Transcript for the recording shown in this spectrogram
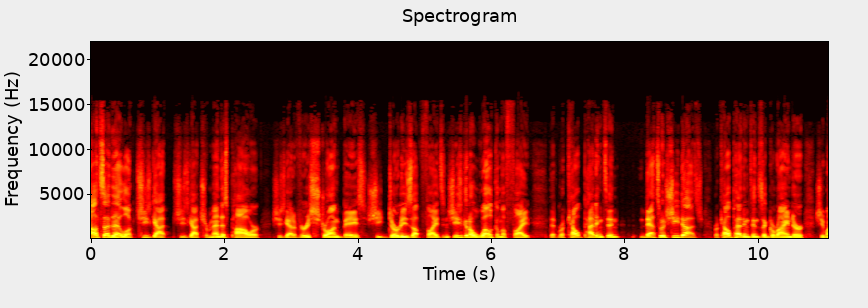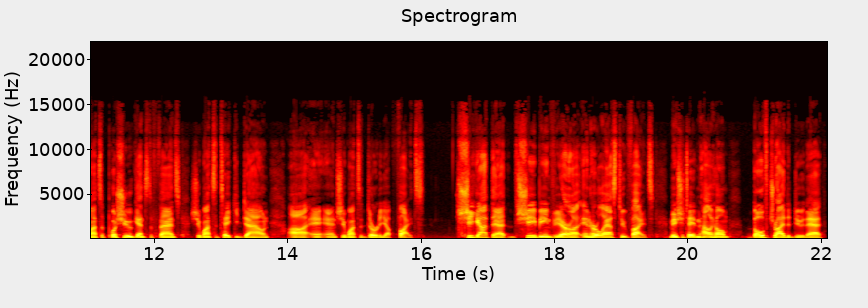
Outside of that, look, she's got she's got tremendous power. She's got a very strong base. She dirties up fights, and she's going to welcome a fight that Raquel Pennington. That's what she does. Raquel Pennington's a grinder. She wants to push you against the fence. She wants to take you down, uh, and, and she wants to dirty up fights she got that, she being Vieira, in her last two fights. Miesha Tate and Holly Holm both tried to do that.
